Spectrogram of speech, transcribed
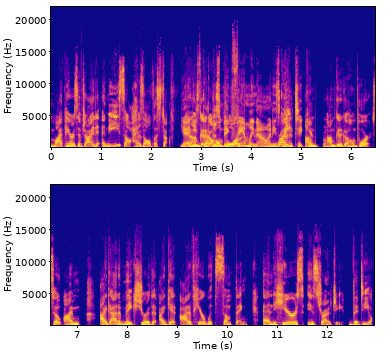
my parents have died and Esau has all the stuff. Yeah, and, and, he's going to go this home big poor. family now, and he's got to take care I'm. I'm going to go home poor. So I'm, I got to make sure that I get out of here with something. And here's his strategy the deal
